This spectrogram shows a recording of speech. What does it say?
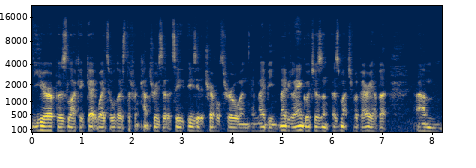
Europe is like a gateway to all those different countries that it's e- easy to travel through, and, and, maybe maybe language isn't as much of a barrier. But um,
